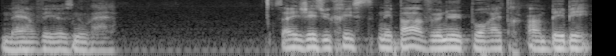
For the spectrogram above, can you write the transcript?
merveilleuse nouvelle. Vous savez, Jésus-Christ n'est pas venu pour être un bébé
